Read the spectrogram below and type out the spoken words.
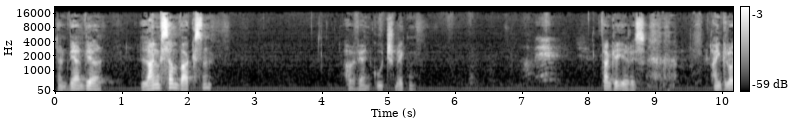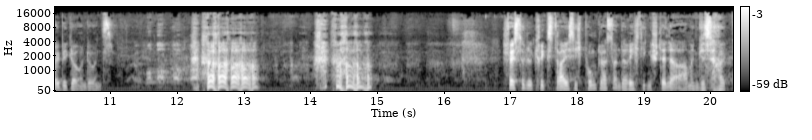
dann werden wir langsam wachsen, aber wir werden gut schmecken. Amen. Danke, Iris. Ein Gläubiger unter uns. Schwester, du kriegst 30 Punkte, du hast an der richtigen Stelle Amen gesagt.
